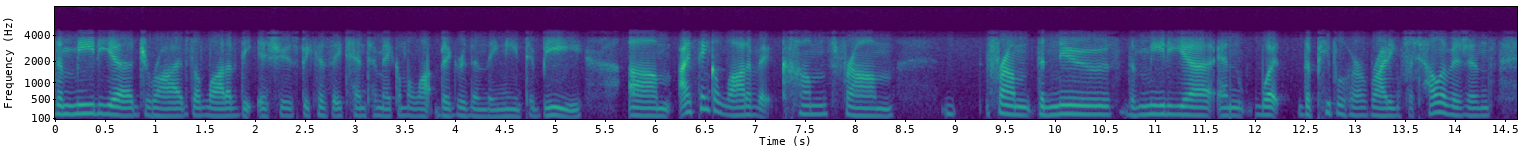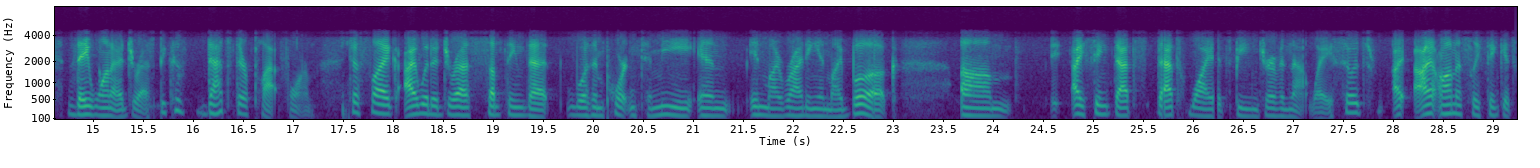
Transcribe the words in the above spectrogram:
the media drives a lot of the issues because they tend to make them a lot bigger than they need to be. Um, I think a lot of it comes from from the news, the media, and what the people who are writing for televisions they want to address because that's their platform. Just like I would address something that was important to me in in my writing in my book. Um, I think that's that's why it's being driven that way. So it's I, I honestly think it's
